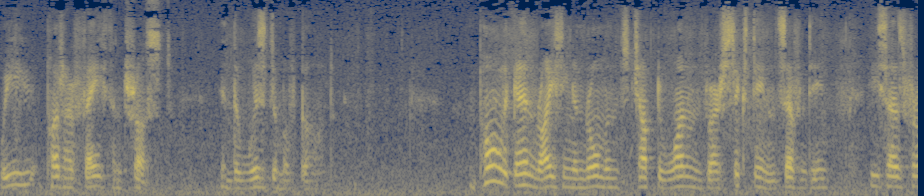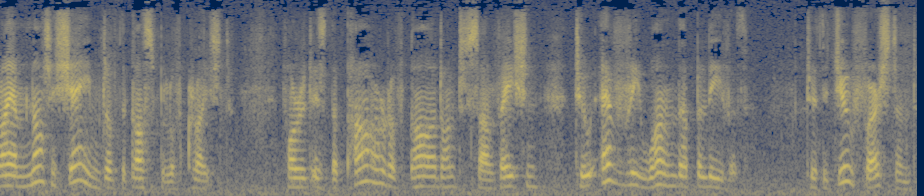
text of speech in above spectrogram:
we put our faith and trust in the wisdom of God. Paul again writing in Romans chapter 1 verse 16 and 17, he says, For I am not ashamed of the gospel of Christ, for it is the power of God unto salvation to every one that believeth, to the Jew first and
